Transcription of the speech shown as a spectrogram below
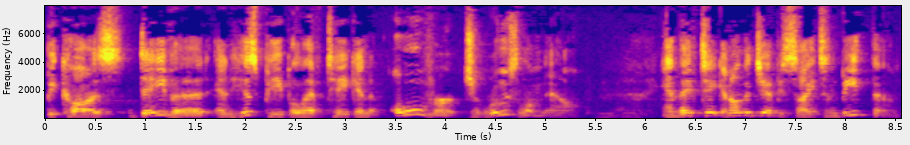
because David and his people have taken over Jerusalem now. And they've taken on the Jebusites and beat them.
